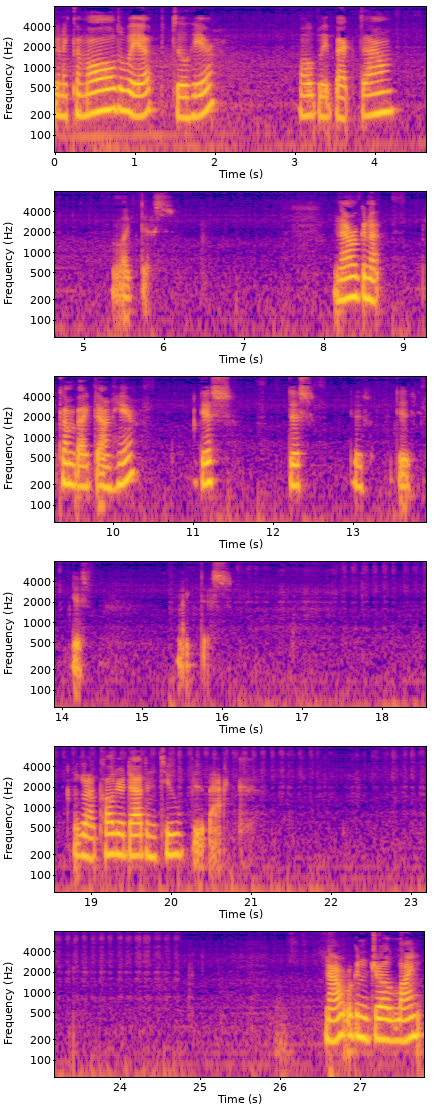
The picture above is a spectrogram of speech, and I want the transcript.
We're gonna come all the way up till here. All the way back down. Like this. Now we're gonna come back down here. This, this, this, this, this. Like this. We're gonna color that into black. Now we're going to draw a line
